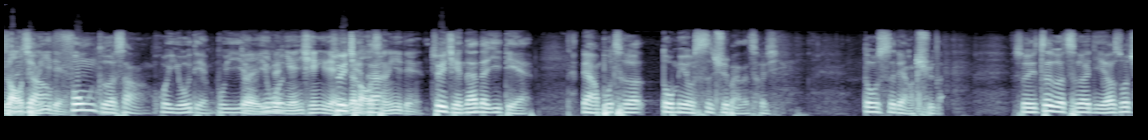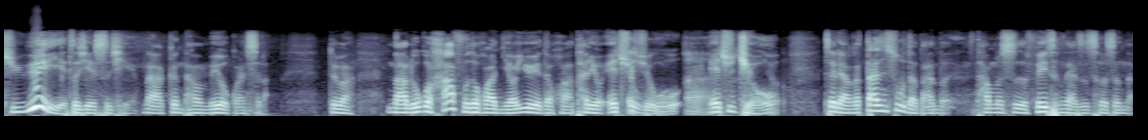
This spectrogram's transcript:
老成一点，风格上会有点不一样。对，一个年轻一点，一个老成一点。最简单的一点，两部车都没有四驱版的车型，都是两驱的。所以这个车你要说去越野这些事情，那跟他们没有关系了，对吧？那如果哈弗的话，你要越野的话，它有 H 五、H 九这两个单速的版本，它们是非承载式车身的。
